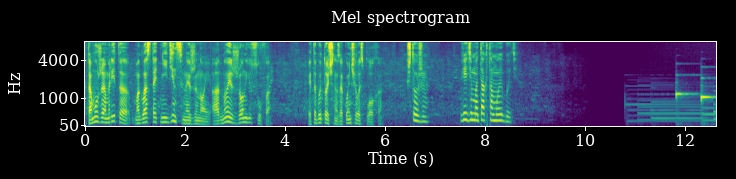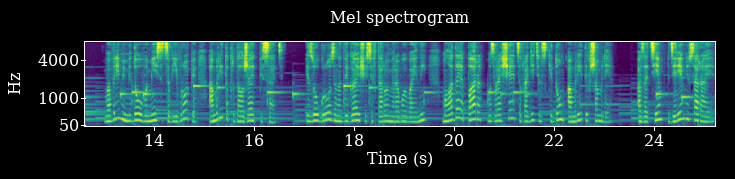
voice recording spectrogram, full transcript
К тому же Амрита могла стать не единственной женой, а одной из жен Юсуфа. Это бы точно закончилось плохо. Что же, видимо, так тому и быть. Во время медового месяца в Европе Амрита продолжает писать. Из-за угрозы надвигающейся Второй мировой войны молодая пара возвращается в родительский дом Амриты в Шамле, а затем в деревню Сарае,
